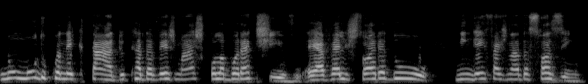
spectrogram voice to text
num mundo conectado e cada vez mais colaborativo. É a velha história do ninguém faz nada sozinho.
